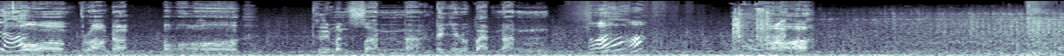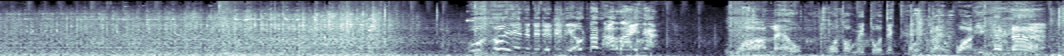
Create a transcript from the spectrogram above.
เหรอ อ๋อเปล่านะอ๋อพื้นมันสั่นนะได้ยินว่าแบบนั้นฮะอ๋อเฮ้ยเดี๋ยวเดี๋ยวเดี๋ยวนั่นอะไรเนี่ย ว่าแล้วว่าต้องมีตัวที่แข็งแกร่งกว่าอีกแน่ๆ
